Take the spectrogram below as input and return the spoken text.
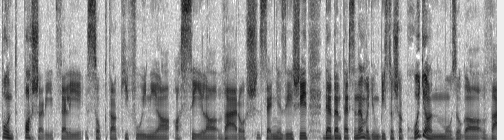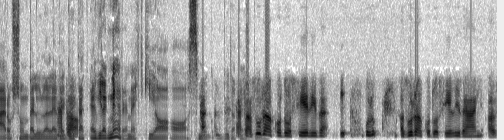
pont pasarét felé szokta kifújni a, a szél a város szennyezését, de ebben persze nem vagyunk biztosak, hogyan mozog a városon belül a levegő, hát a... tehát elvileg merre megy ki a, a smog Budapestben? Hát az uralkodó, szélirány, az uralkodó szélirány az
